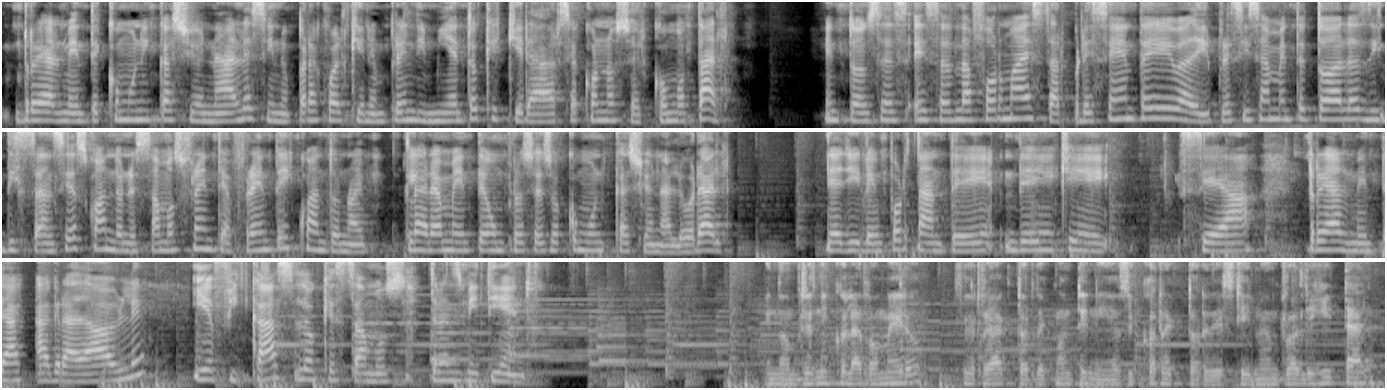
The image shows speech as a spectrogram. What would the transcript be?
realmente comunicacionales, sino para cualquier emprendimiento que quiera darse a conocer como tal. Entonces, esa es la forma de estar presente y evadir precisamente todas las distancias cuando no estamos frente a frente y cuando no hay claramente un proceso comunicacional oral. De allí lo importante de que sea realmente agradable y eficaz lo que estamos transmitiendo. Mi nombre es Nicolás Romero, soy redactor de contenidos y corrector de estilo en Rol Digital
